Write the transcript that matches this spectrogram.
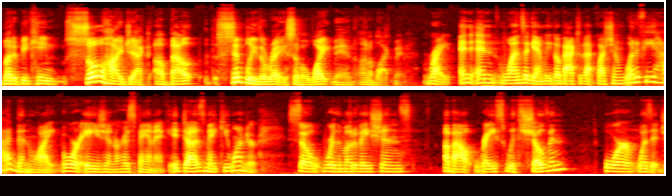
but it became so hijacked about simply the race of a white man on a black man. Right. And and once again we go back to that question, what if he had been white or Asian or Hispanic? It does make you wonder. So were the motivations about race with Chauvin or was it?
